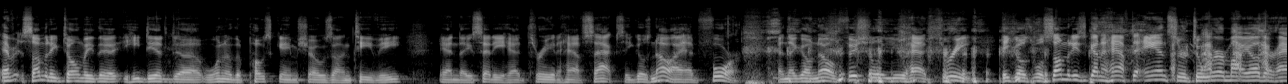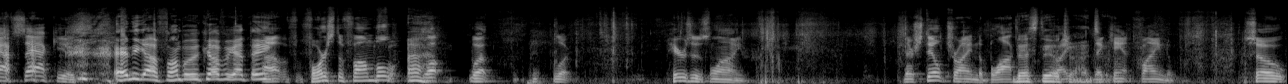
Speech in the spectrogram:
Every, somebody told me that he did uh, one of the post game shows on TV, and they said he had three and a half sacks. He goes, "No, I had four. And they go, "No, officially you had three. He goes, "Well, somebody's going to have to answer to where my other half sack is." And he got a fumble recovery, I think. Uh, forced a fumble. well, well, look, here's his line. They're still trying to block. They're him, still right? trying They to. can't find him. So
